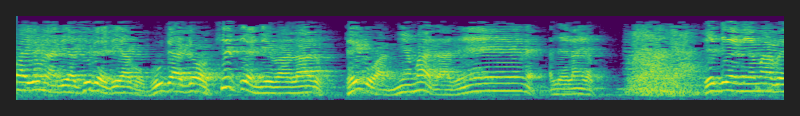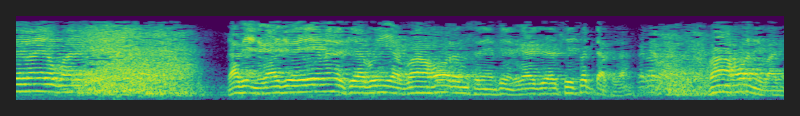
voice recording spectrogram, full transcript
ပါးယုံနာတရားဖြစ်တဲ့တရားကိုဘုဒ္ဓတော်ဖြစ်ပြနေပါလားလို့ဒိဋ္ဌဝါမြင်မှသာစဉ်တဲ့အလယ်လမ်းရောက်ဖြစ်ပြမြင်မှပဲလမ်းရောက်ပါလေ ဒါဖြင့်ဒကာကျွေမင်းတို့ဆရာဘုန်းကြီးကဘာဟောတော့ဆိုရင်ဖြင့်ဒကာကျွေအဖြေထွက်တတ်ပလားဘာဟောနေပါလဲ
